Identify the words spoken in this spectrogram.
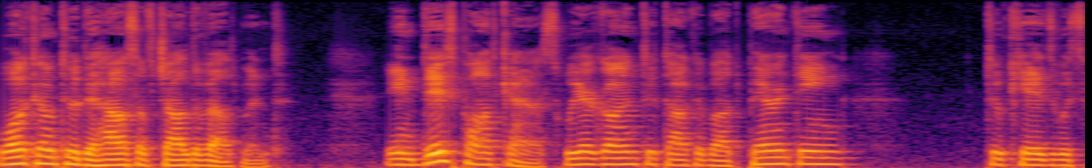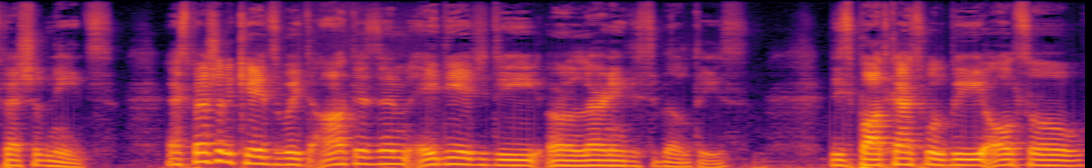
welcome to the House of Child Development. In this podcast, we are going to talk about parenting to kids with special needs, especially kids with autism, ADHD, or learning disabilities. This podcast will be also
